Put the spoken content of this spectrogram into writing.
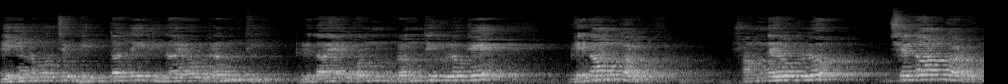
এই জন্য বলছে ভিত্ততে হৃদয় গ্রন্থি। হৃদয়ে গ্রন- গ্রন্থিগুলোকে ভেদন করো? সন্দেহগুলো ছেদন করো।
